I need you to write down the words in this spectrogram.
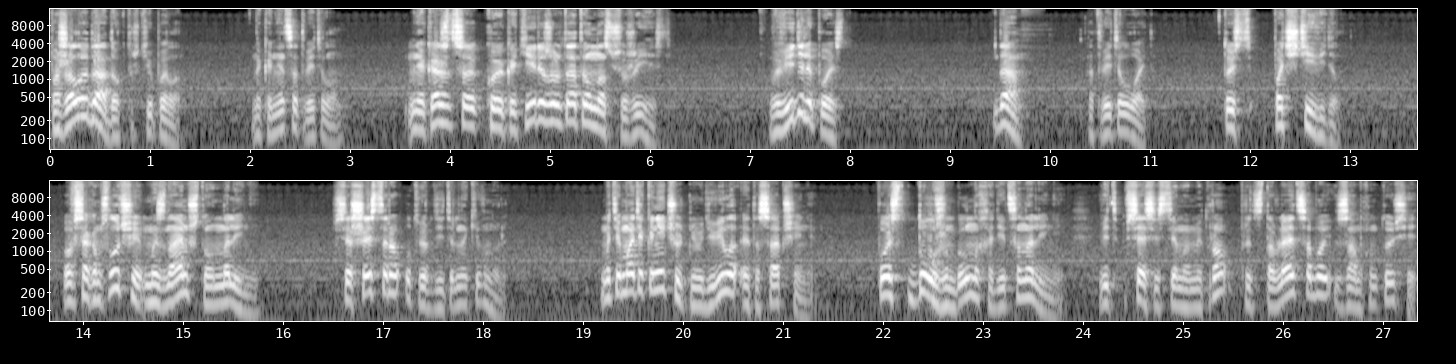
«Пожалуй, да, доктор Тюпелло», Наконец ответил он. Мне кажется, кое-какие результаты у нас все же есть. Вы видели поезд? Да, ответил Уайт. То есть почти видел. Во всяком случае, мы знаем, что он на линии. Все шестеро утвердительно кивнули. Математика ничуть не удивила это сообщение. Поезд должен был находиться на линии, ведь вся система метро представляет собой замкнутую сеть.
